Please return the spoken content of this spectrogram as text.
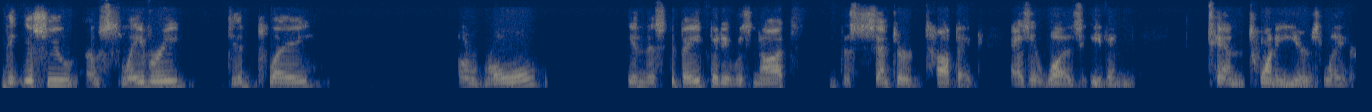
The issue of slavery did play a role in this debate, but it was not the center topic as it was even 10, 20 years later.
